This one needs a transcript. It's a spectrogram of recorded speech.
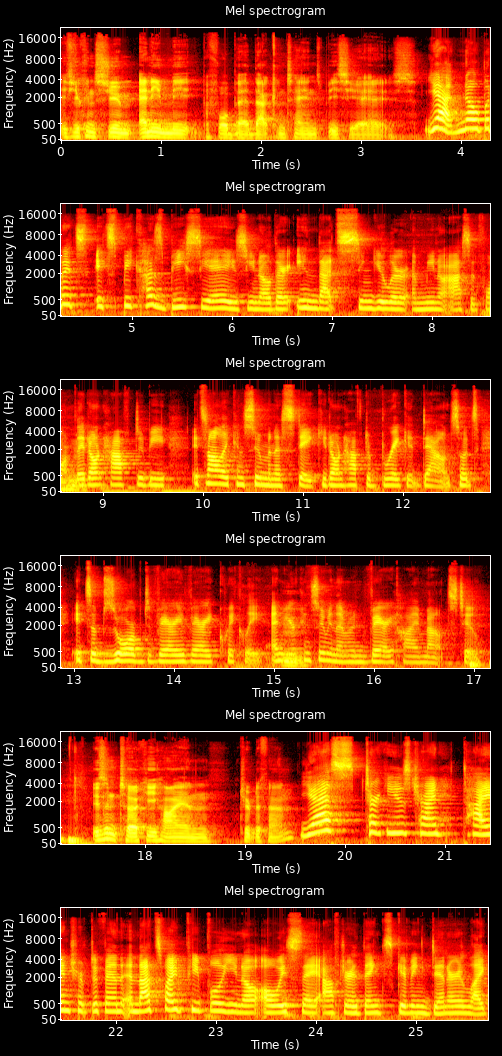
if you consume any meat before bed that contains BCAAs. Yeah, no, but it's it's because BCAAs, you know, they're in that singular amino acid form. Mm-hmm. They don't have to be it's not like consuming a steak. You don't have to break it down. So it's it's absorbed very very quickly and mm. you're consuming them in very high amounts too. Isn't turkey high in tryptophan? Yes, turkey is trying high in tryptophan, and that's why people, you know, always say after Thanksgiving dinner, like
